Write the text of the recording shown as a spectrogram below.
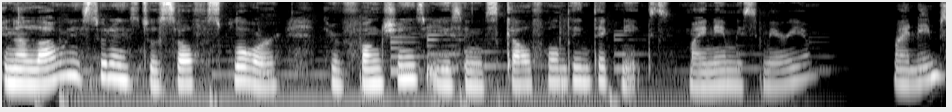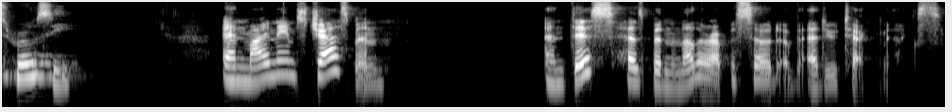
and allowing students to self explore their functions using scaffolding techniques. My name is Mariam. My name's Rosie. And my name's Jazmine. And this has been another episode of EduTechnics.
